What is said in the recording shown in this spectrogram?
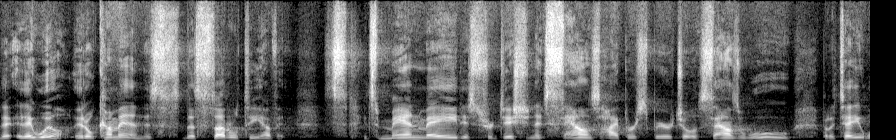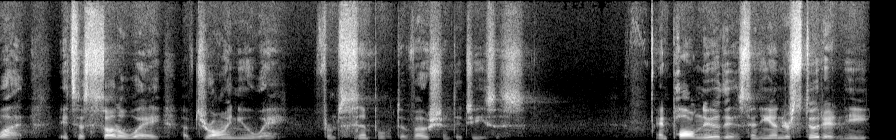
They, they will. It'll come in. It's the subtlety of it. It's, it's man made, it's tradition, it sounds hyper spiritual, it sounds woo. But I tell you what, it's a subtle way of drawing you away from simple devotion to Jesus. And Paul knew this and he understood it and he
